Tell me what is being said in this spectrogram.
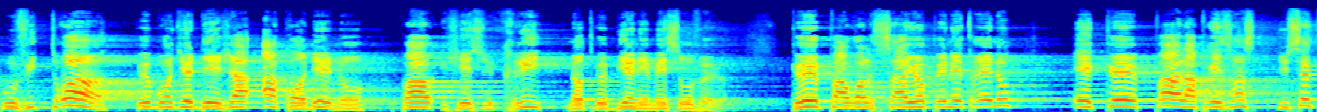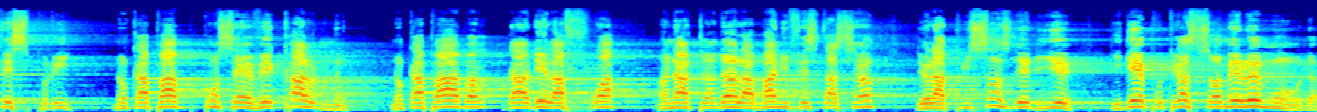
pour victoire que bon Dieu déjà accordé nous par Jésus-Christ, notre bien-aimé Sauveur. Que parole ça yo pénètre nous et que par la présence du Saint-Esprit, nous capables de conserver calme nous, nous capables de garder la foi en attendant la manifestation de la puissance de Dieu qui est pour transformer le monde,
